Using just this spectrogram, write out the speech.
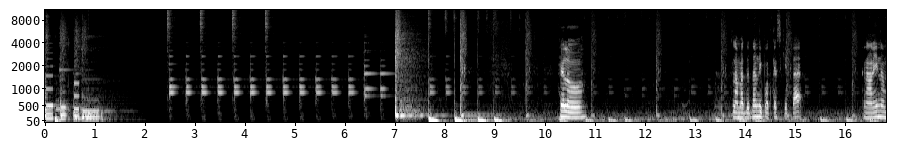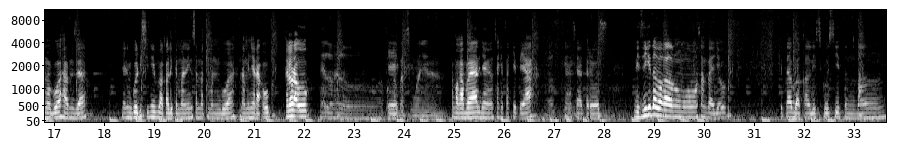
Halo. Selamat datang di podcast kita. Kenalin nama gue Hamzah dan gue di sini bakal ditemanin sama teman gue namanya Raup. Halo Raup. Halo, halo. Apa Oke. kabar semuanya? Apa kabar? Jangan sakit-sakit ya. Oke. Sehat-sehat terus. Di sini kita bakal ngomong-ngomong santai aja. Kita bakal diskusi tentang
